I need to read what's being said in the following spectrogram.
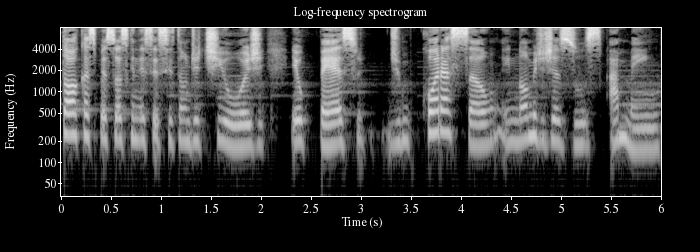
toca as pessoas que necessitam de Ti hoje. Eu peço de coração, em nome de Jesus. Amém.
